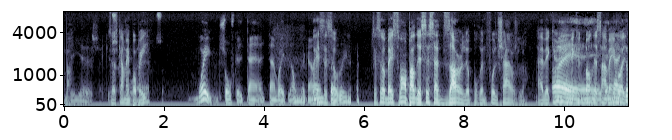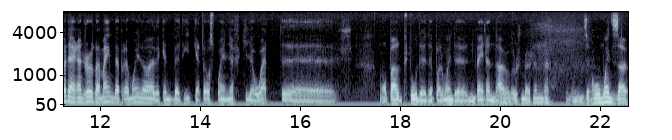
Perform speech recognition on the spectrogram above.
Bon. euh, ça, c'est quand même pas pire. Oui, sauf que le temps, le temps va être long là, quand ben, même. C'est ça. C'est ça. Bien souvent, on parle de 6 à 10 heures là, pour une full charge, là, avec, un, ouais, avec, une borne de 120 dans volts. Dans le cas d'un Ranger de même, d'après moi, là, avec une batterie de 14,9 kW, euh, on parle plutôt de, de pas loin d'une vingtaine d'heures, j'imagine. Au moins 10 heures.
